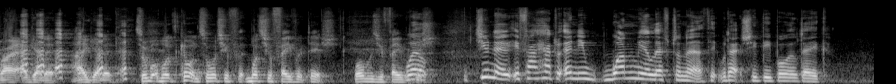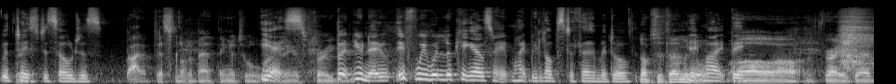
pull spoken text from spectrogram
right, I get it. I get it. So, what, what, come on. So, what's your what's your favourite dish? What was your favourite Well, dish? do you know if I had only one meal left on earth, it would actually be boiled egg with toasted soldiers. That's not a bad thing at all. Yes, it's very but you know, if we were looking elsewhere, it might be lobster thermidor. Lobster thermidor. It might be. Oh, very good.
